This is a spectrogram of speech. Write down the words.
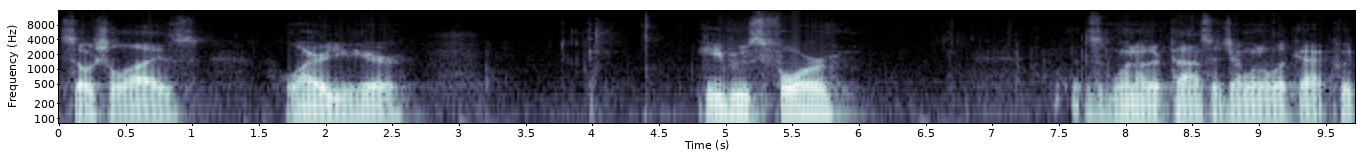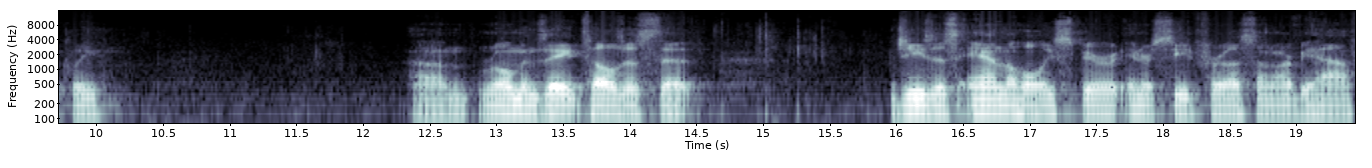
socialize? Why are you here? Hebrews 4. This is one other passage I want to look at quickly. Um, Romans 8 tells us that Jesus and the Holy Spirit intercede for us on our behalf.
